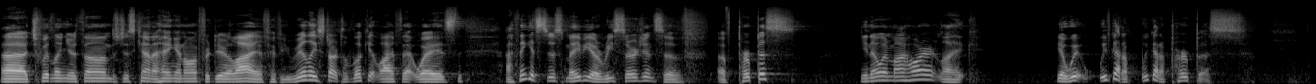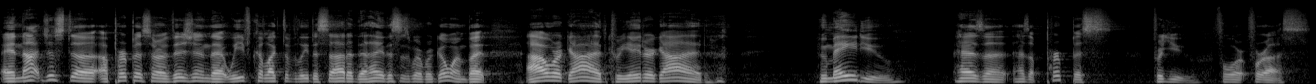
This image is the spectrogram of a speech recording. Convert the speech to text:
uh, twiddling your thumbs just kind of hanging on for dear life if you really start to look at life that way it's i think it's just maybe a resurgence of, of purpose you know in my heart. Like yeah we, we've got a we've got a purpose. And not just a, a purpose or a vision that we've collectively decided that hey this is where we're going but our God, Creator God, who made you, has a, has a purpose for you, for, for us.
